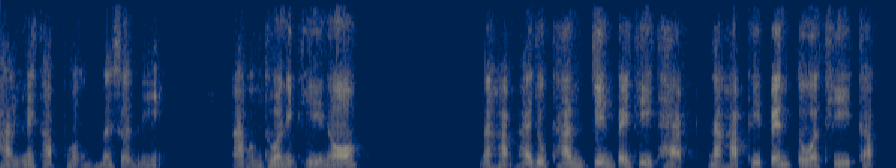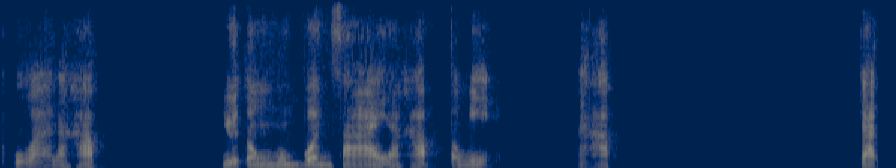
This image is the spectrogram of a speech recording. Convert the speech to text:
ทันไหมครับผมในส่วนนี้อ่าผมทวนอีกทีเนาะนะครับ ให้ทุกท่านจิ้มไปที่แท็บนะครับ ที่เป็นตัว T กับหัวนะครับ อยู่ตรงมุมบนซ้ายนะครับ ตรงนี้นะครับ จาก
